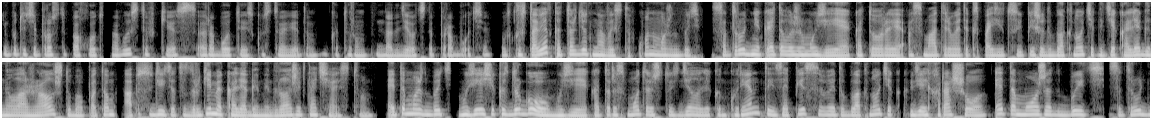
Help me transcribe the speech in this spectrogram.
Не путайте просто поход на выставке с работой искусствоведом, которому надо делать это по работе. Искусствовед, который идет на выставку, он может быть сотрудник этого же музея, который осматривает экспозицию и пишет в блокноте, где коллега налажал, чтобы потом обсудить это с другими коллегами и доложить начальству. Это может быть музейщик из другого музея, который смотрит, что сделали конкуренты и записывает в блокнотик, где хорошо. Это может быть сотрудник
